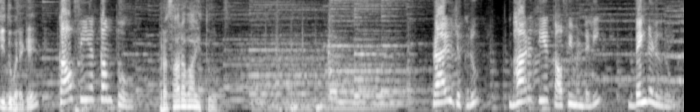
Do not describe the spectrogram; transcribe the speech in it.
ಇದುವರೆಗೆ ಕಾಫಿಯ ಕಂಪು. ಪ್ರಸಾರವಾಯಿತು. ಪ್ರಾಯೋಜಕರು ಭಾರತೀಯ ಕಾಫಿ ಮಂಡಳಿ ಬೆಂಗಳೂರು.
